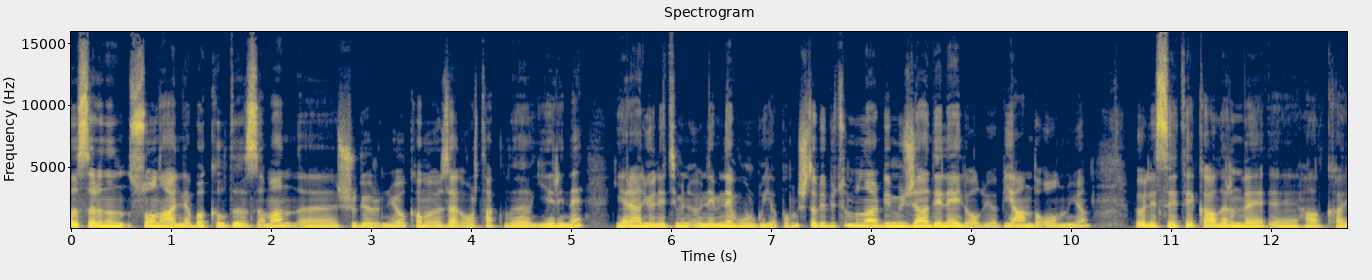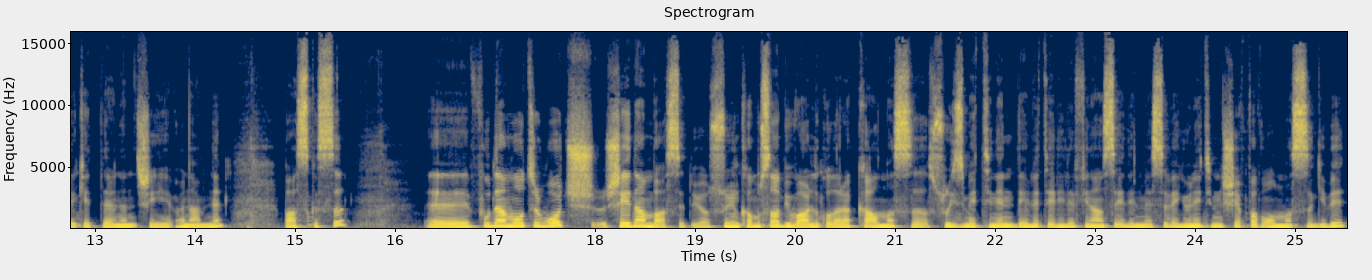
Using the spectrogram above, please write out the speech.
Tasarının son haline bakıldığı zaman e, şu görünüyor. Kamu özel ortaklığı yerine yerel yönetimin önemine vurgu yapılmış. Tabii bütün bunlar bir mücadeleyle oluyor. Bir anda olmuyor. Böyle STK'ların ve e, halk hareketlerinin şeyi önemli baskısı. E, Food and Water Watch şeyden bahsediyor. Suyun kamusal bir varlık olarak kalması, su hizmetinin devlet eliyle finanse edilmesi ve yönetimin şeffaf olması gibi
